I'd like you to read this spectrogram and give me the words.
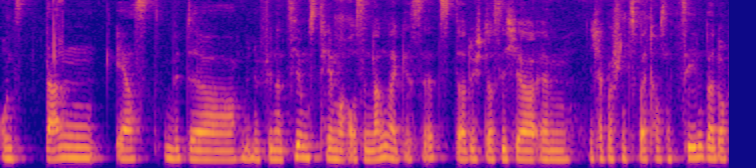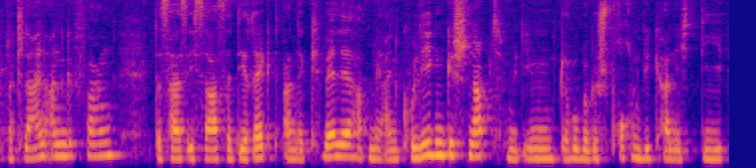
uns dann erst mit, der, mit dem Finanzierungsthema auseinandergesetzt. Dadurch, dass ich ja, ähm, ich habe ja schon 2010 bei Dr. Klein angefangen. Das heißt, ich saß ja direkt an der Quelle, habe mir einen Kollegen geschnappt, mit ihm darüber gesprochen, wie kann ich die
